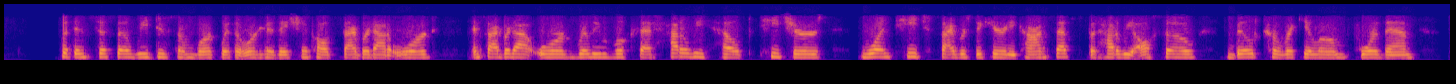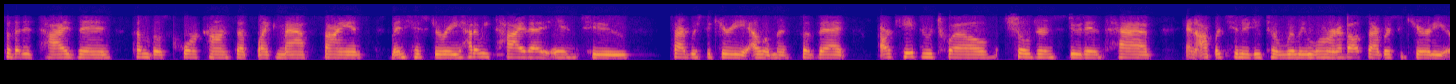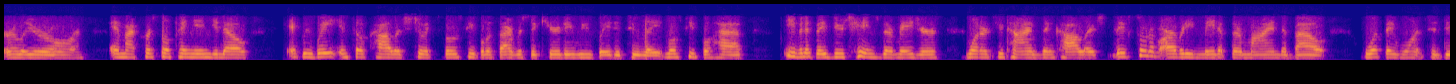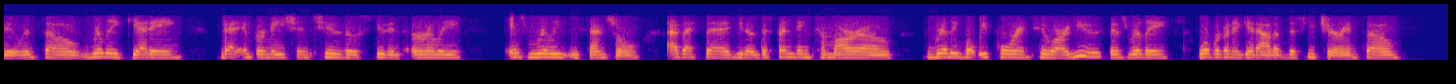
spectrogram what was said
Within CISA, we do some work with an organization called cyber.org. And cyber.org really looks at how do we help teachers, one, teach cybersecurity concepts, but how do we also build curriculum for them so that it ties in some of those core concepts like math, science, and history? How do we tie that into cybersecurity elements so that our K through 12 children, students have an opportunity to really learn about cybersecurity earlier on. In my personal opinion, you know, if we wait until college to expose people to cybersecurity, we've waited too late. Most people have, even if they do change their majors one or two times in college, they've sort of already made up their mind about what they want to do. And so really getting that information to those students early is really essential. As I said, you know, defending tomorrow, really what we pour into our youth is really what we're going to get out of the future. And so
